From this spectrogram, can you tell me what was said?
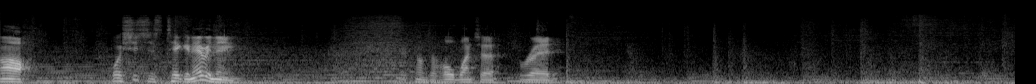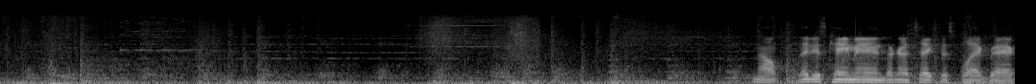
Oh. Boy, she's just taking everything. Here comes a whole bunch of red. No, they just came in. They're going to take this flag back.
